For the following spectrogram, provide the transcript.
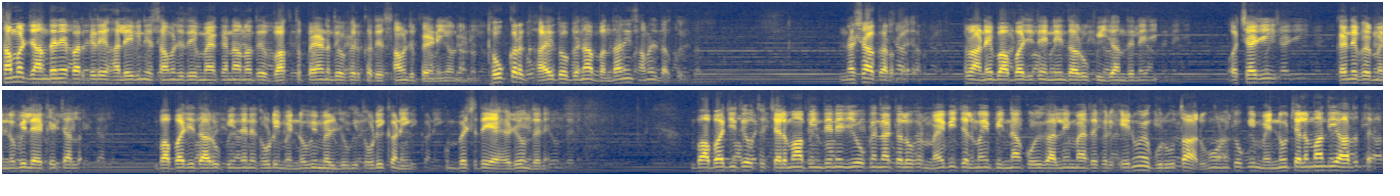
ਸਮਝ ਜਾਂਦੇ ਨੇ, ਪਰ ਜਿਹੜੇ ਹਲੇ ਵੀ ਨਹੀਂ ਸਮਝਦੇ, ਮੈਂ ਕਹਿੰਦਾ ਉਹਨਾਂ ਤੇ ਵਕਤ ਪੈਣ ਦਿਓ, ਫਿਰ ਕਦੇ ਸਮਝ ਪੈਣੀ ਉਹਨਾਂ ਨੂੰ। ਠੋਕਰ ਖਾਏ ਤੋਂ ਬਿਨਾਂ ਬੰਦਾ ਨਹੀਂ ਸਮਝਦਾ ਕੋਈ। ਨਸ਼ਾ ਕਰਦਾ ਹੈ। ਫਲਾਣੇ ਬਾਬਾ ਜੀ ਤੇ ਇੰਨੀ ਦਾਰੂ ਪੀ ਜਾਂਦੇ ਨੇ ਜੀ। ਅੱਛਾ ਜੀ, ਕਹਿੰਦੇ ਫਿਰ ਮੈਨੂੰ ਵੀ ਲੈ ਕੇ ਚੱਲ। ਬਾਬਾ ਜੀ ਦਾਰੂ ਪੀਂਦੇ ਨੇ ਥੋੜੀ ਮੈਨੂੰ ਵੀ ਮਿਲ ਜੂਗੀ ਥੋੜੀ ਘਣੀ ਵਿੱਚ ਤੇ ਇਹੋ ਜਿਹੇ ਹੁੰਦੇ ਨੇ। ਬਾਬਾ ਜੀ ਤੇ ਉੱਥੇ ਚਲਮਾ ਪੀਂਦੇ ਨੇ ਜੀ, ਉਹ ਕਹਿੰਦਾ ਚਲੋ ਫਿਰ ਮੈਂ ਵੀ ਚਲਮਾ ਹੀ ਪੀਣਾ ਕੋਈ ਗੱਲ ਨਹੀਂ, ਮੈਂ ਤੇ ਫਿਰ ਇਹਨੂੰ ਇਹ ਗੁਰੂ ਧਾਰੂ ਹੋਣ, ਕਿਉਂਕਿ ਮੈਨੂੰ ਚਲਮਾ ਦੀ ਆਦਤ ਹੈ,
